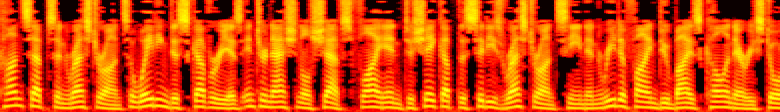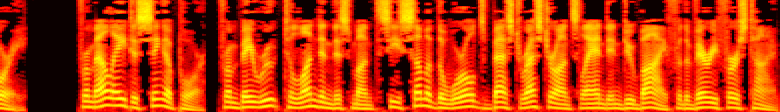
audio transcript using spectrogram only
concepts and restaurants awaiting discovery as international chefs fly in to shake up the city's restaurant scene and redefine Dubai's culinary story. From LA to Singapore, from Beirut to London this month sees some of the world's best restaurants land in Dubai for the very first time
